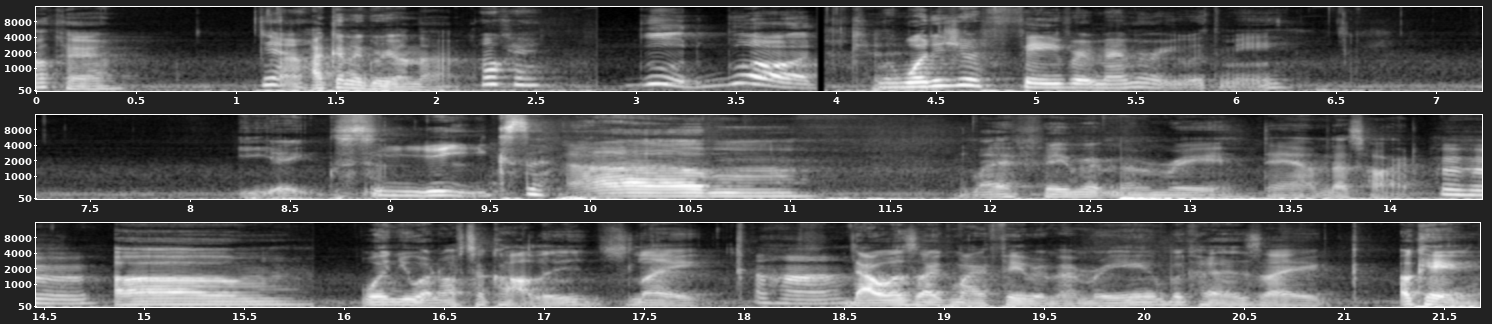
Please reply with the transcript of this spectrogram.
Okay, Yeah. I can agree on that. okay. Good God. Okay. What is your favorite memory with me? Yikes. Yeeks. Um, my favorite memory. Damn, that's hard. Mm-hmm. Um, when you went off to college, like Uh-huh. that was like my favorite memory because like okay,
